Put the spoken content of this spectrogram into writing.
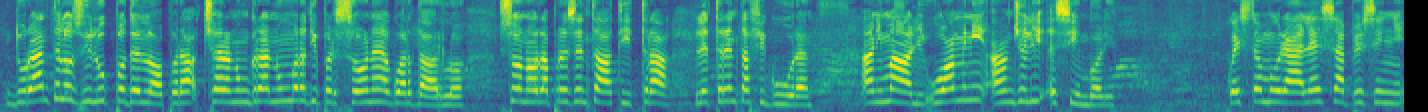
Durante lo sviluppo dell'opera c'erano un gran numero di persone a guardarlo. Sono rappresentati tra le 30 figure, animali, uomini, angeli e simboli. Questo murales ha più, signi-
